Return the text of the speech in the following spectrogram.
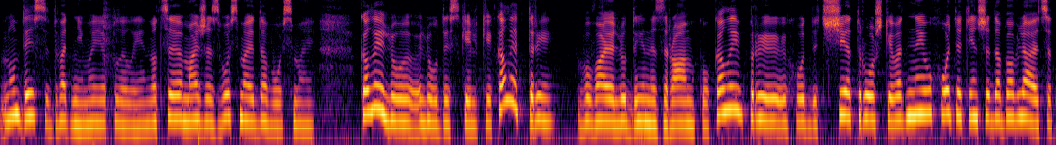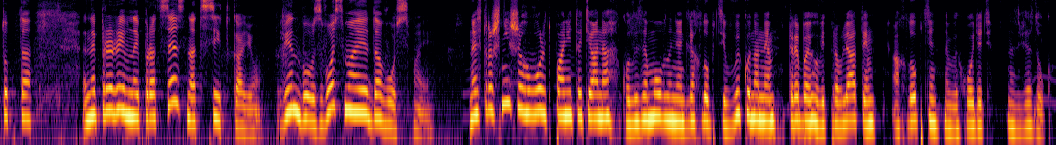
ну, десь два дні ми її плели. Ну, це майже з 8 до 8. Коли люди скільки? Коли три. Буває людини зранку, коли приходить ще трошки, одні уходять, інші додаються. Тобто непреривний процес над сіткою, він був з 8 до 8. Найстрашніше, говорить пані Тетяна, коли замовлення для хлопців виконане, треба його відправляти, а хлопці не виходять на зв'язок.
